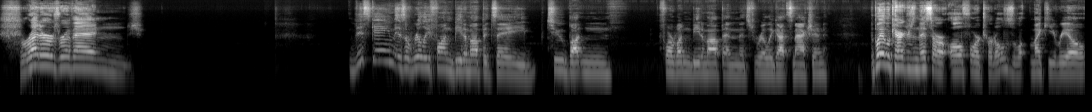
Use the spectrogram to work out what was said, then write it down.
Shredder's Revenge. This game is a really fun beat 'em up. It's a two button, four button beat 'em up, and it's really got some action. The playable characters in this are all four turtles Mikey, Rio,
